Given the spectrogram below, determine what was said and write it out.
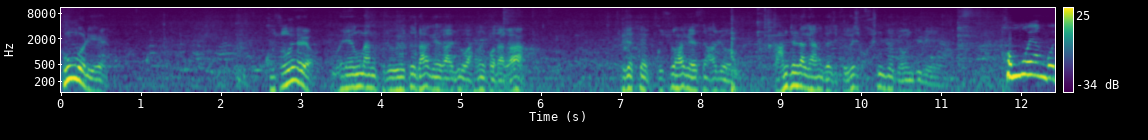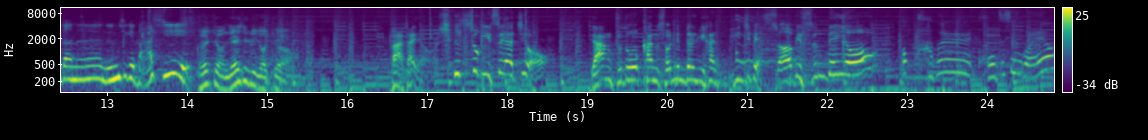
국물이 구수해요. 외형만 부들부들하게 해가지고 하는 거다가 이렇게 구수하게 해서 아주 감질나게 하는 것이 그것이 훨씬 더 좋은 집이에요. 겉 모양보다는 음식의 맛이 그렇죠. 내실이 좋죠. 맞아요. 실속이 있어야지요. 양두둑한 손님들을 위한 이 집의 서비스인데요. 어, 밥을 더 주신 거예요?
